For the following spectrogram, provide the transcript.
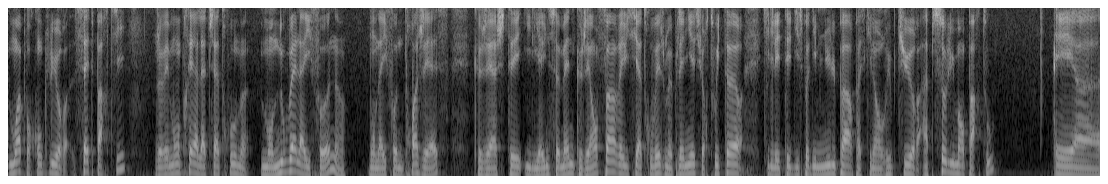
Moi, pour conclure cette partie, je vais montrer à la chat room mon nouvel iPhone mon iPhone 3GS que j'ai acheté il y a une semaine, que j'ai enfin réussi à trouver. Je me plaignais sur Twitter qu'il était disponible nulle part parce qu'il est en rupture absolument partout. Et, euh,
